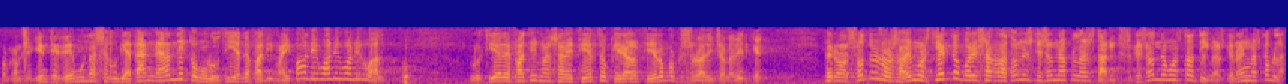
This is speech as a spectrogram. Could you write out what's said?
Por consiguiente, tenemos una seguridad tan grande como Lucía de Fátima. Igual, igual, igual, igual. Lucía de Fátima sabe cierto que irá al cielo porque se lo ha dicho la Virgen. Pero nosotros lo sabemos cierto por esas razones que son aplastantes, que son demostrativas, que no hay más que hablar.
